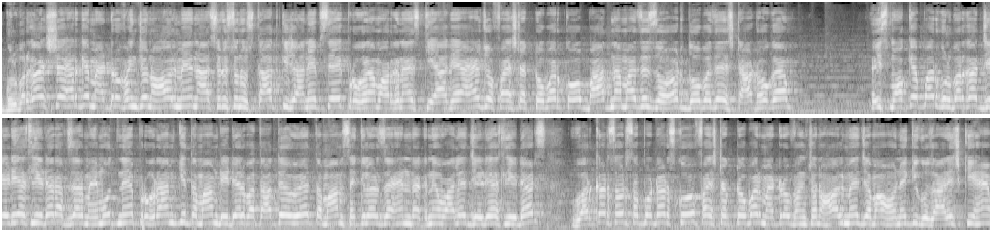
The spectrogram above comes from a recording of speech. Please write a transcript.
गुलबर्गा शहर के मेट्रो फ़ंक्शन हॉल में नासिर हुसैन उस्ताद की जानब से एक प्रोग्राम ऑर्गेनाइज किया गया है, जो फ़र्स्ट अक्टूबर को बाद नमाज़ जोहर दो बजे स्टार्ट होगा। इस मौके पर गुलबर्गा जेडीएस लीडर अफजर महमूद ने प्रोग्राम की तमाम डिटेल बताते हुए तमाम सेक्युलर जहन रखने वाले जेडीएस लीडर्स वर्कर्स और सपोर्टर्स को first October metro function hall में जमा होने की गुजारिश की है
